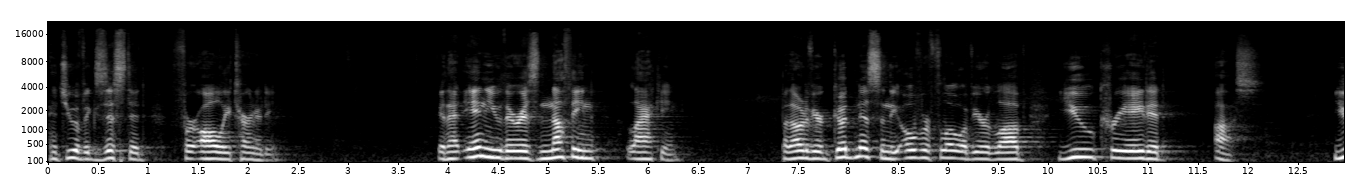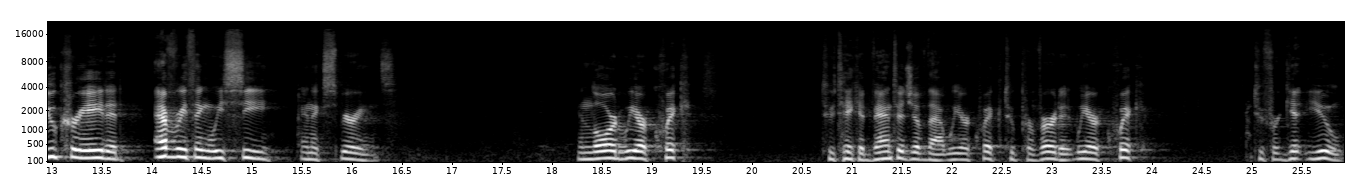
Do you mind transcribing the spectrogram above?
that you have existed for all eternity, and that in you there is nothing lacking. But out of your goodness and the overflow of your love, you created us. You created everything we see and experience. And Lord, we are quick to take advantage of that. We are quick to pervert it. We are quick to forget you.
